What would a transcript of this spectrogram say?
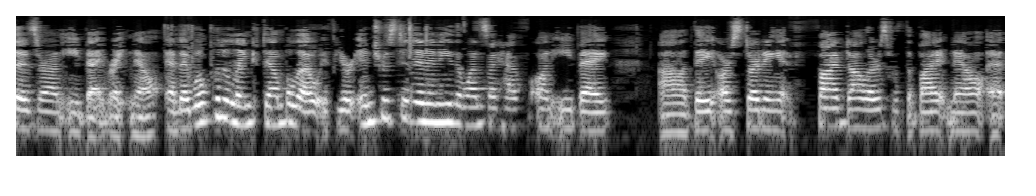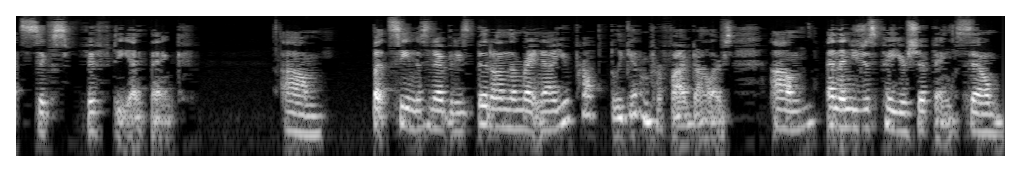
those are on eBay right now. And I will put a link down below if you're interested in any of the ones I have on eBay. Uh, they are starting at five dollars with the buy it now at six fifty, I think. Um, but seeing as nobody's bid on them right now, you probably get them for five dollars, um, and then you just pay your shipping. So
